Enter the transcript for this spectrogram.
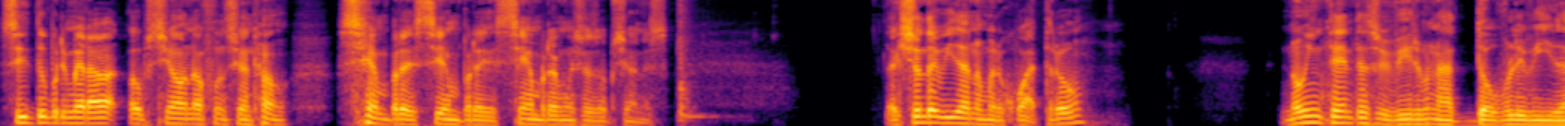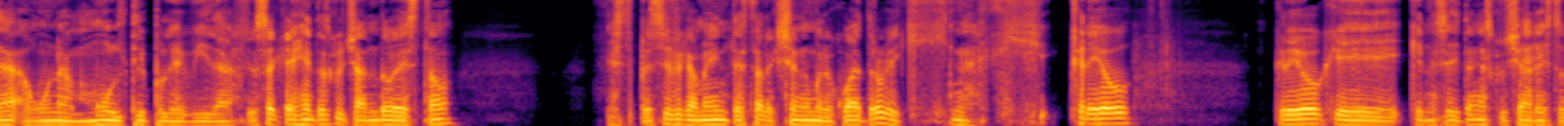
Si tu primera opción no funcionó, siempre, siempre, siempre hay muchas opciones. Lección de vida número cuatro. No intentes vivir una doble vida o una múltiple vida. Yo sé que hay gente escuchando esto, específicamente esta lección número cuatro, que creo creo que, que, necesitan escuchar esto.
